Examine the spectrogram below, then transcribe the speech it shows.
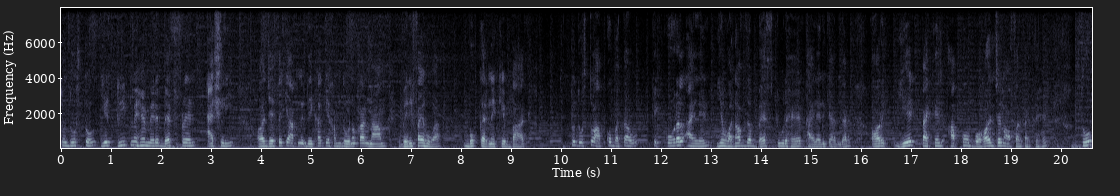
तो दोस्तों, ये ट्रिप में है मेरे बेस्ट फ्रेंड एशली और जैसे कि आपने देखा कि हम दोनों का नाम वेरीफाई हुआ बुक करने के बाद। तो दोस्तों, आपको बताओ कि कोरल आइलैंड ये one of the best tour है थाईलैंड के अंदर। और ये पैकेज आपको बहुत जन ऑफ़र करते हैं। तो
